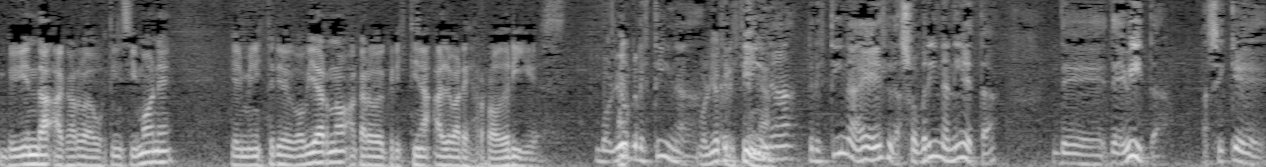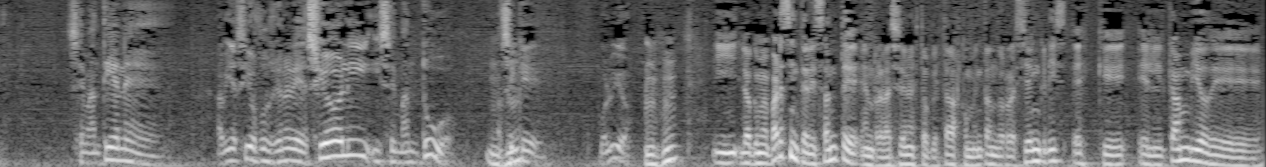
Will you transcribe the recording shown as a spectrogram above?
Vivienda a cargo de Agustín Simone. Y el Ministerio de Gobierno a cargo de Cristina Álvarez Rodríguez. Volvió Ah, Cristina. volvió Cristina. Cristina. Cristina es la sobrina nieta de, de Evita. Así que se mantiene. Había sido funcionaria de Scioli y se mantuvo. Así que volvió. Ujú. Y lo que me parece interesante en relación a esto que estabas comentando recién, Cris, es que el cambio de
